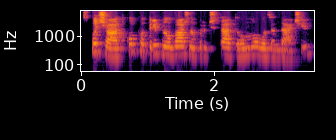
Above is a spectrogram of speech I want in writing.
Спочатку потрібно уважно прочитати умову задачі.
